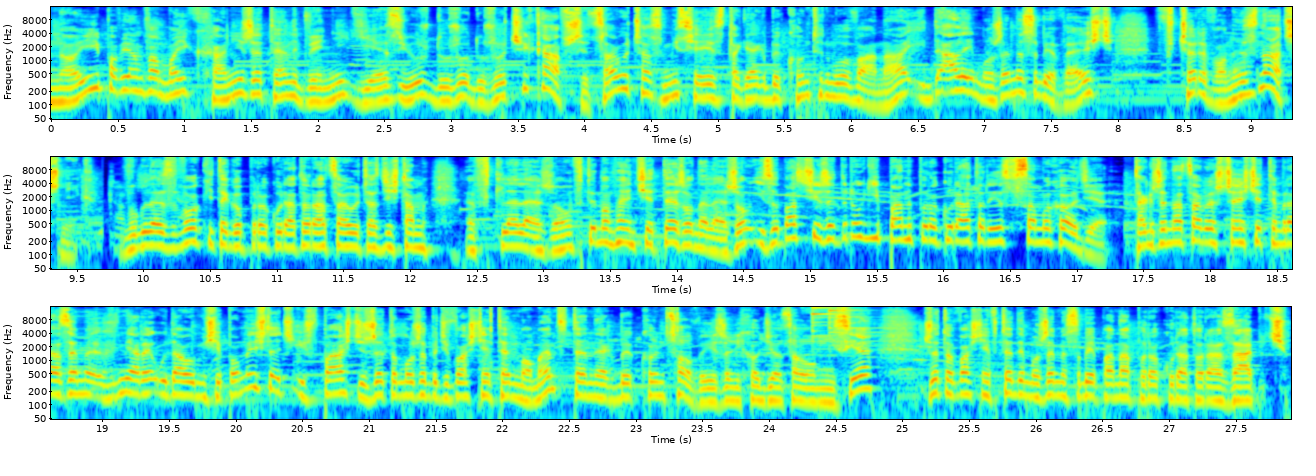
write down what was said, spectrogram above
No i powiem wam, moi kochani, że ten wynik jest już dużo, dużo ciekawszy. Cały czas misja jest tak jakby kontynuowana i dalej możemy sobie wejść w czerwony znacznik. W ogóle zwłoki tego prokuratora cały czas gdzieś tam w tle leżą, w tym momencie też one leżą i zobaczcie, że drugi pan prokurator jest w samochodzie. Także na całe szczęście tym razem w miarę udało mi się pomyśleć i wpaść, że to może być właśnie ten moment, ten jakby końcowy, jeżeli chodzi o całą misję, że to właśnie wtedy możemy sobie pana prokuratora zabić.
